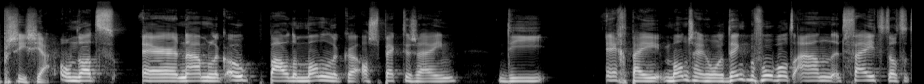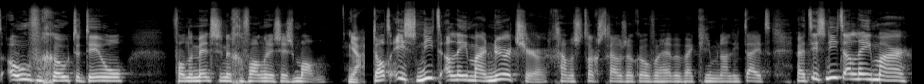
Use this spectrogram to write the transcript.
precies, ja. Omdat er namelijk ook bepaalde mannelijke aspecten zijn die echt bij man zijn horen. Denk bijvoorbeeld aan het feit dat het overgrote deel van de mensen in de gevangenis is man. Ja. Dat is niet alleen maar nurture. Gaan we straks trouwens ook over hebben bij criminaliteit. Het is niet alleen maar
